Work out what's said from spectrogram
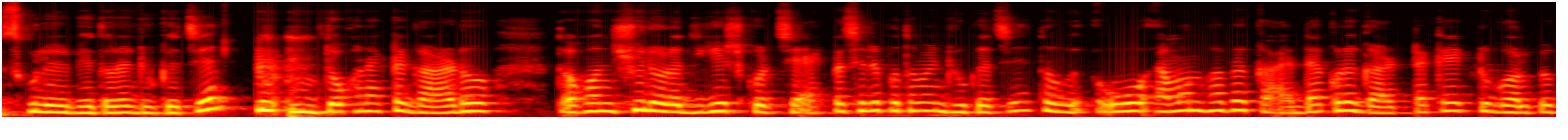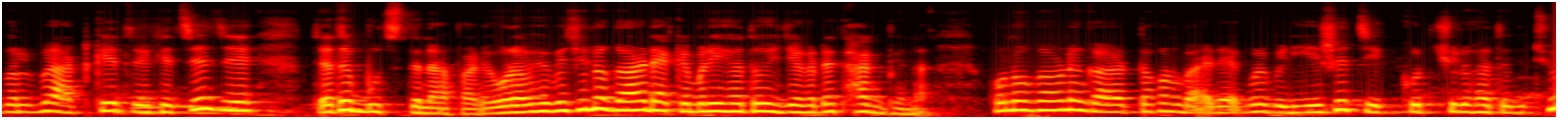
স্কুলের ভেতরে ঢুকেছে। তো ওখানে একটা গার্ডও তখন ছিল ওরা জিজ্ঞেস করছে একটা ছেলে প্রথমে ঢুকেছে তো ও এমনভাবে কায়দা করে গার্ডটাকে একটু গল্পে গল্পে আটকে রেখেছে যে যাতে বুঝতে না পারে। ওরা ভেবেছিল গার্ড একেবারেই হয়তো ওই জায়গাটায় থাকবে না। কোনো কারণে গার্ড তখন বাইরে একবার বেরিয়ে এসে চেক করছিল হয়তো কিছু।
